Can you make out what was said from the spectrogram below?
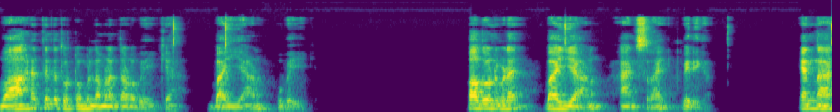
വാഹനത്തിന്റെ തൊട്ടുമ്പിൽ നമ്മൾ എന്താണ് ഉപയോഗിക്കുക? ബൈ ആണ് ഉപയോഗിക്കുക. അപ്പൊ അതുകൊണ്ട് ഇവിടെ ബൈ ആണ് ആൻസറായി വരിക. എന്നാൽ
